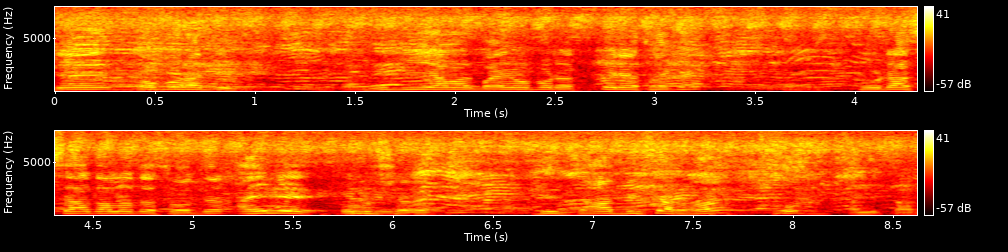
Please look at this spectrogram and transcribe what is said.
যে অপরাধী যদি আমার ভাই অপরাধ করে থাকে কোর্ট আছে আদালত আছে ওদের আইনে অনুসারে যা বিচার হয় আমি তার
